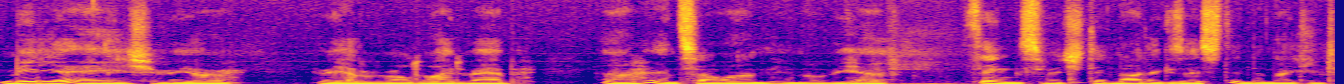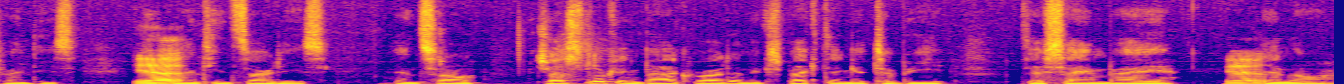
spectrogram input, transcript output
media age. We are, we have a World Wide Web, uh, and so on. You know, we have things which did not exist in the 1920s Yeah. and 1930s. And so just looking backward and expecting it to be the same way, Yeah. you know,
